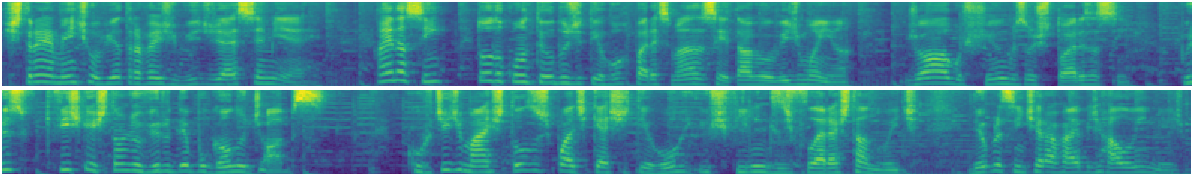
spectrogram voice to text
Estranhamente ouvi através de vídeos de ASMR. Ainda assim, todo o conteúdo de terror parece mais aceitável ouvir de manhã. Jogos, filmes ou histórias assim. Por isso fiz questão de ouvir o Debugando Jobs. Curti demais todos os podcasts de terror e os feelings de Floresta à Noite. Deu pra sentir a vibe de Halloween mesmo.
